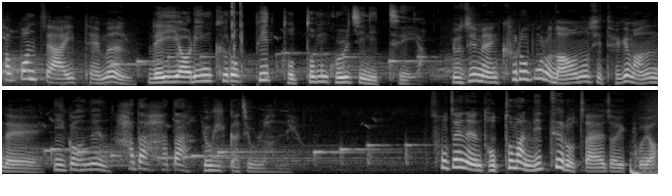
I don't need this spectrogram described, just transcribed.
첫 번째 아이템은 layering crop fit 도톰 골지 니트예요. 요즘엔 crop으로 나온 옷이 되게 많은데 이거는 하다 하다 여기까지 올라왔네요. 소재는 도톰한 니트로 짜여져 있고요.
